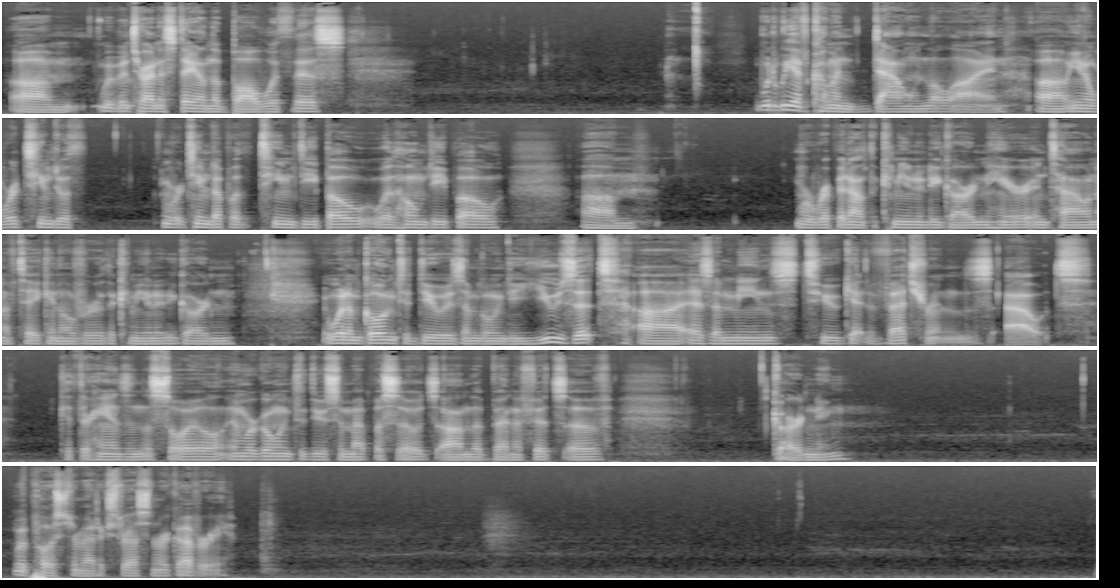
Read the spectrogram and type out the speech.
um, we've been trying to stay on the ball with this. What do we have coming down the line? Uh, you know, we're teamed with, we're teamed up with Team Depot, with Home Depot. Um, we're ripping out the community garden here in town. I've taken over the community garden. And what I'm going to do is I'm going to use it uh, as a means to get veterans out, get their hands in the soil, and we're going to do some episodes on the benefits of gardening with post traumatic stress and recovery.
